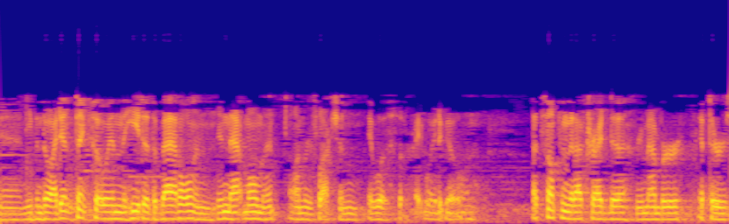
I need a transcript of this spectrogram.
And even though I didn't think so in the heat of the battle and in that moment on reflection, it was the right way to go. That's something that I've tried to remember if there's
